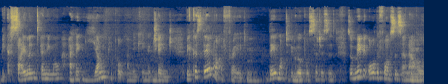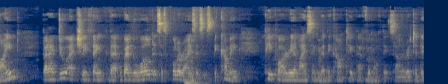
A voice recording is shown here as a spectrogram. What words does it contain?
be silent anymore. I think young people are making a mm-hmm. change because they're not afraid. Mm-hmm. They want to be mm-hmm. global citizens. So maybe all the forces are now aligned. But I do actually think that when the world is as polarized as it's becoming, people are realizing that they can't take their foot off the accelerator. They're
